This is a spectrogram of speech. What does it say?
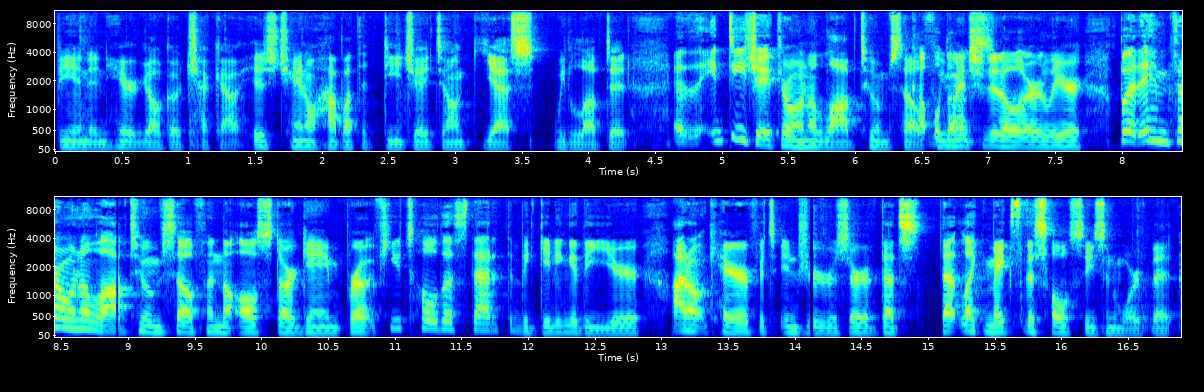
being in here. Y'all go check out his channel. How about the DJ dunk? Yes, we loved it. DJ throwing a lob to himself. Couple we dunks. mentioned it a little earlier, but him throwing a lob to himself in the All Star game, bro. If you told us that at the beginning of the year, I don't care if it's injury reserve. That's that like makes this whole season worth it.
